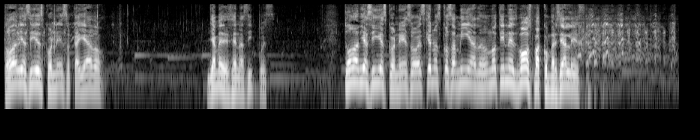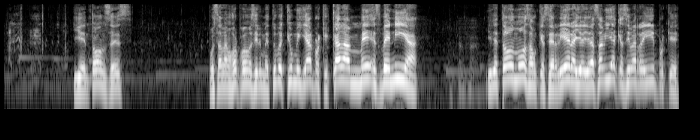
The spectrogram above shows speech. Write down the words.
Todavía sigues con eso callado. Ya me decían así, pues. Todavía sigues con eso. Es que no es cosa mía. No, no tienes voz para comerciales. Y entonces, pues a lo mejor podemos decir, me tuve que humillar porque cada mes venía. Y de todos modos, aunque se riera, yo ya sabía que se iba a reír porque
